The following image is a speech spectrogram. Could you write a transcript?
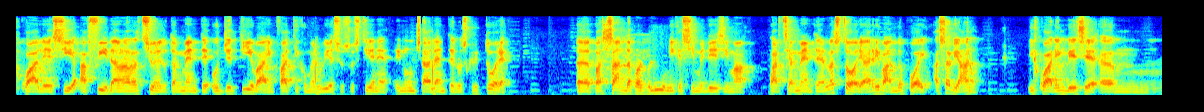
quale si affida a una narrazione totalmente oggettiva, infatti come lui esso sostiene rinuncia all'ente dello scrittore, uh, passando a Pasolini che si medesima parzialmente nella storia, arrivando poi a Saviano, il quale invece... Um,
